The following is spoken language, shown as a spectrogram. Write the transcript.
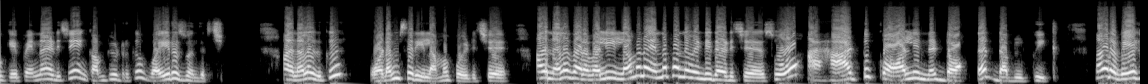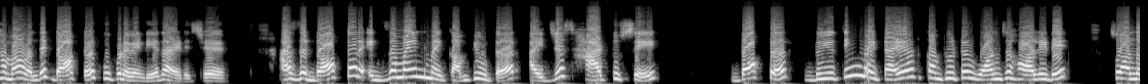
ஓகே இப்ப என்ன ஆயிடுச்சு? என் கம்ப்யூட்டருக்கு வைரஸ் வந்துருச்சு. அதனால அதுக்கு உடம்பு சரியில்லாம போயிடுச்சு. அதனால வேற வழி இல்லாம நான் என்ன பண்ண வேண்டியதாயிடுச்சு? So I had to call in a doctor double quick நான் வேகமா வந்து டாக்டர் கூப்பிட வேண்டியது ஆயிடுச்சு as the doctor examined my computer i just had to say doctor do you think my tired computer wants a holiday? So அந்த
